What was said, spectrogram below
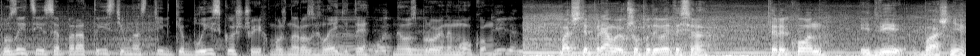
Позиції сепаратистів настільки близько, що їх можна розгледіти неозброєним оком. Бачите, прямо, якщо подивитися, терикон і дві башні.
